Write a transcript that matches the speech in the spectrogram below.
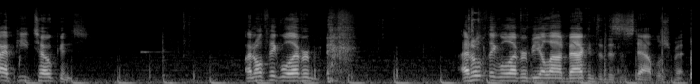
VIP tokens? I don't think we'll ever. I don't think we'll ever be allowed back into this establishment.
